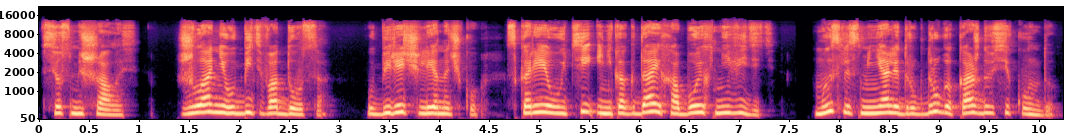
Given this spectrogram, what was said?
Все смешалось. Желание убить Вадоса, уберечь Леночку, скорее уйти и никогда их обоих не видеть. Мысли сменяли друг друга каждую секунду.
